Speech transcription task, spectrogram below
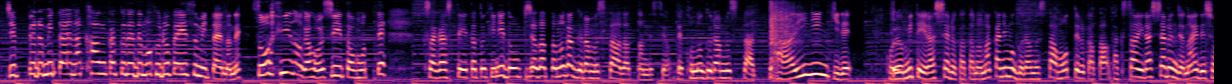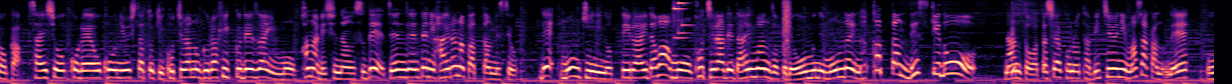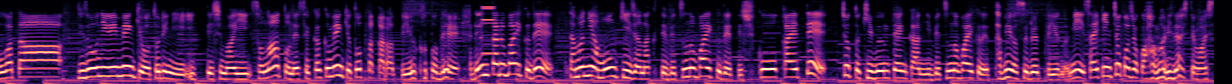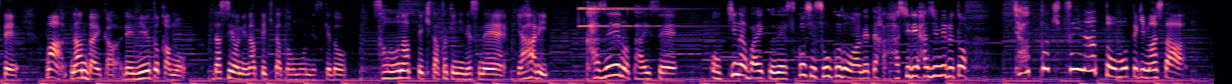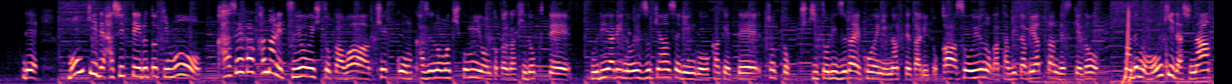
ジェッペルみたいな感覚ででもフルフェイスみたいなねそういうのが欲しいと思って探していた時にドンピシャだったのがグラムスターだったんですよ。でこのグラムスター大人気でこれを見ていらっしゃる方の中にもグラムスター持ってる方たくさんいらっしゃるんじゃないでしょうか。最初これを購入した時こちらのグラフィックデザインもかなり品薄で全然手に入らなかったんですよ。でモンキーに乗っている間はもうこちらで大満足でおおむね問題なかったんですけどなんと私はこの旅中にまさかのね大型自動二輪免許を取りに行ってしまいその後ねせっかく免許取ったからっていうことでレンタルバイクでたまにはモンキーじゃなくて別のバイクでって趣向を変えてちょっと気分転換に別のバイクで旅をするっていうのに最近ちょこちょこハマりだしてましてまあ何台かレビューとかも出すようになってきたと思うんですけどそうなってきた時にですねやはり風への耐性大きなバイクで少し速度を上げて走り始めるとちょっときついなと思ってきました。でモンキーで走っている時も風がかなり強い日とかは結構風の巻き込み音とかがひどくて無理やりノイズキャンセリングをかけてちょっと聞き取りづらい声になってたりとかそういうのがたびたびあったんですけどまあでもモンキーだしな。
